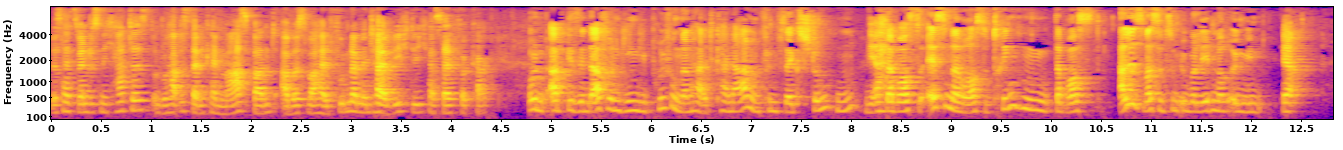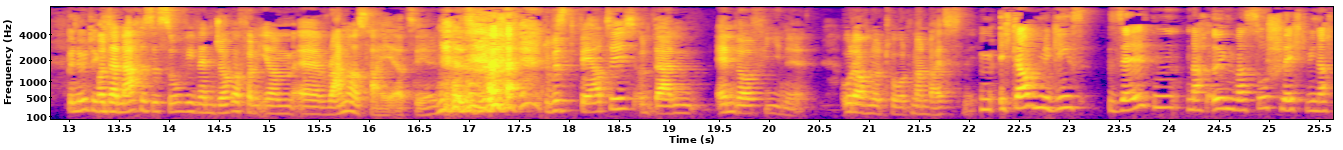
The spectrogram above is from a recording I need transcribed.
Das heißt, wenn du es nicht hattest und du hattest dann kein Maßband, aber es war halt fundamental wichtig, hast halt verkackt. Und abgesehen davon ging die Prüfung dann halt, keine Ahnung, fünf, sechs Stunden. Ja. Da brauchst du Essen, da brauchst du Trinken, da brauchst alles, was du zum Überleben noch irgendwie Ja. Benötigst. Und danach ist es so, wie wenn Jogger von ihrem äh, Runners High erzählen. Also du, bist, du bist fertig und dann Endorphine. Oder auch nur tot, man weiß es nicht. ich glaube, mir ging es selten nach irgendwas so schlecht wie nach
